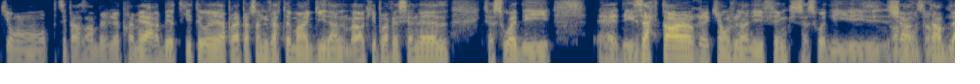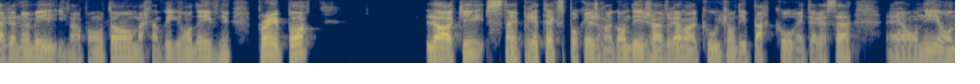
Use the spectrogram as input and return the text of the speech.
qui ont, tu sais, par exemple, le premier arbitre qui était la première personne ouvertement gay dans le hockey professionnel, que ce soit des, des acteurs qui ont joué dans des films, que ce soit des chants du temple de la renommée, Yvan Ponton, Marc-André Grondin est venu, peu importe. Le hockey, c'est un prétexte pour que je rencontre des gens vraiment cool qui ont des parcours intéressants. Euh, on est, on,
